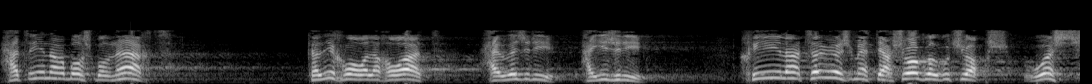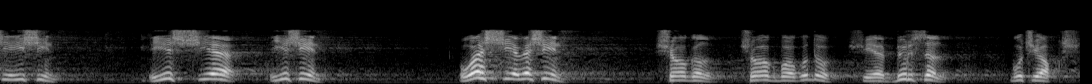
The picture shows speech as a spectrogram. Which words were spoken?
حتينا بوش بولناخت كالإخوة والأخوات حيوجري حيجري. خيلا تسويش مهتع شوغل قد يقش وش يشين. يشي يشين. وش وشين شوغل شوغ بوغدو شي برسل قد يقش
